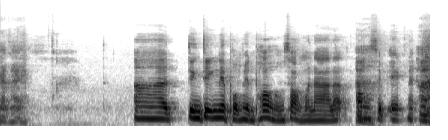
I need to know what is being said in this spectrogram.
จากใครอ่าจริงๆเนี่ยผมเห็นพ่อผมส่องมานานแล้วต้องอ่า 10x เนี่ยอ่า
